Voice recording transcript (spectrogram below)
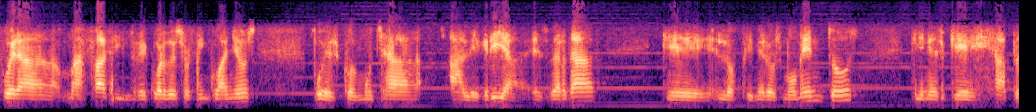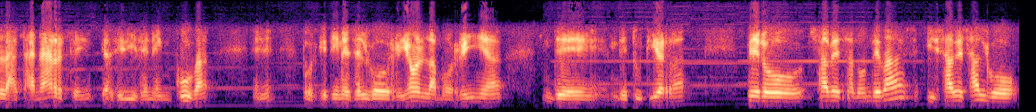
fuera más fácil. Recuerdo esos cinco años pues con mucha alegría. Es verdad que en los primeros momentos tienes que aplatanarte, que así dicen en Cuba, ¿eh? porque tienes el gorrión, la morriña de, de tu tierra, pero sabes a dónde vas y sabes algo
